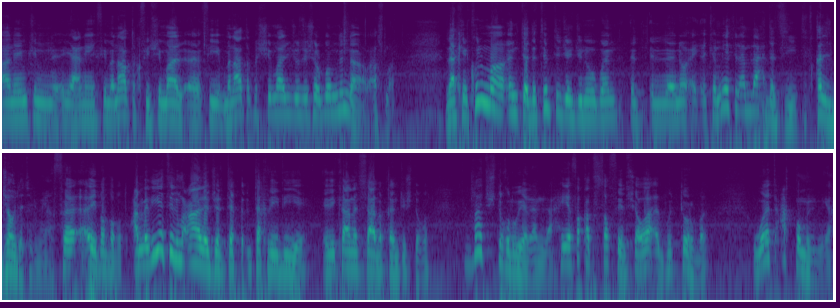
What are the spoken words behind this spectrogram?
أنا يمكن يعني في مناطق في شمال آه، في مناطق الشمال يجوز يشربون من النهر أصلا. لكن كل ما انت تتجه جنوبا كمية الأملاح تزيد. تقل جودة المياه. فاي بالضبط. عملية المعالجة التق- التقليدية اللي كانت سابقا تشتغل ما تشتغل ويا الأملاح. هي فقط تصفي الشوائب والتربة وتعقم المياه.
